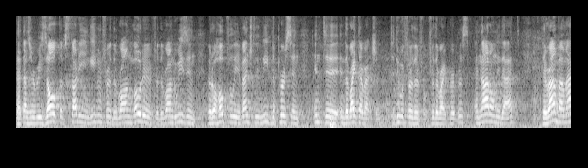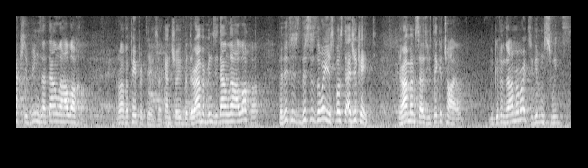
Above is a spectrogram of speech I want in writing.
that as a result of studying, even for the wrong motive, for the wrong reason, it'll hopefully eventually lead the person into in the right direction, to do it for the, for, for the right purpose. And not only that, the Rambam actually brings that down lahalacha. I don't have a paper today, so I can't show you, but the Rambam brings it down lahalacha, that this is, this is the way you're supposed to educate. The Rambam says you take a child, you give him the Rambam writes, you give him sweets,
